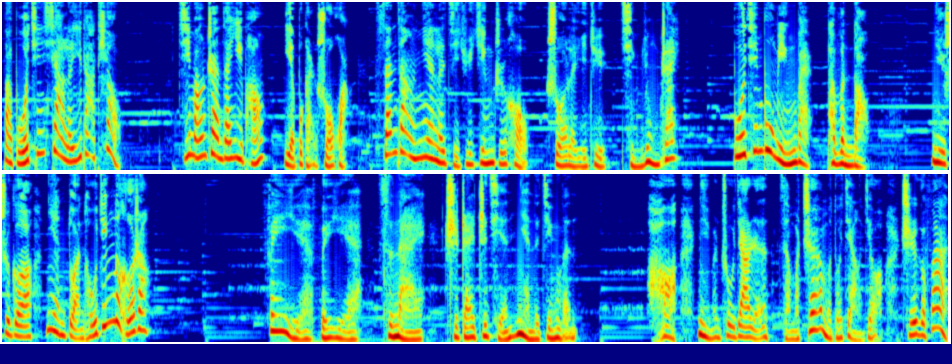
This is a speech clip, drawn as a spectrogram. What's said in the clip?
把伯钦吓了一大跳，急忙站在一旁，也不敢说话。三藏念了几句经之后，说了一句：“请用斋。”伯钦不明白，他问道。你是个念短头经的和尚？非也，非也，此乃吃斋之前念的经文。哈，你们出家人怎么这么多讲究？吃个饭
